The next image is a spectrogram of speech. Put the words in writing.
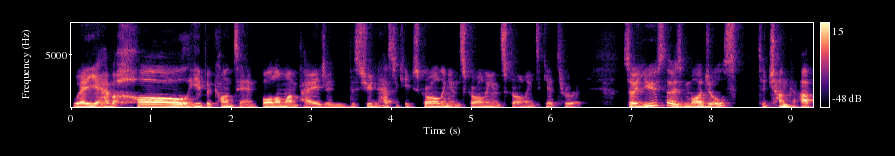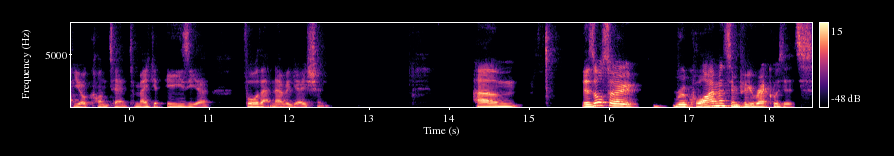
where you have a whole heap of content all on one page and the student has to keep scrolling and scrolling and scrolling to get through it. So use those modules to chunk up your content to make it easier for that navigation. Um, there's also requirements and prerequisites.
